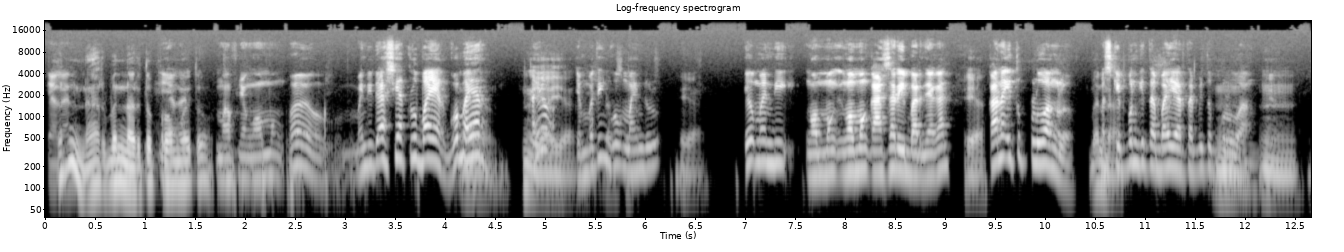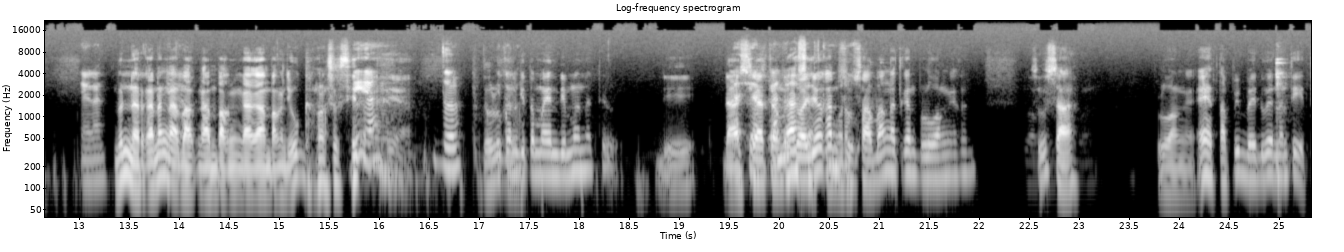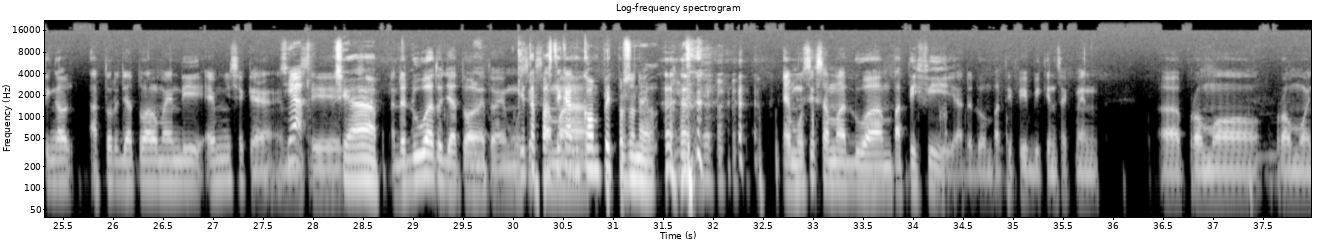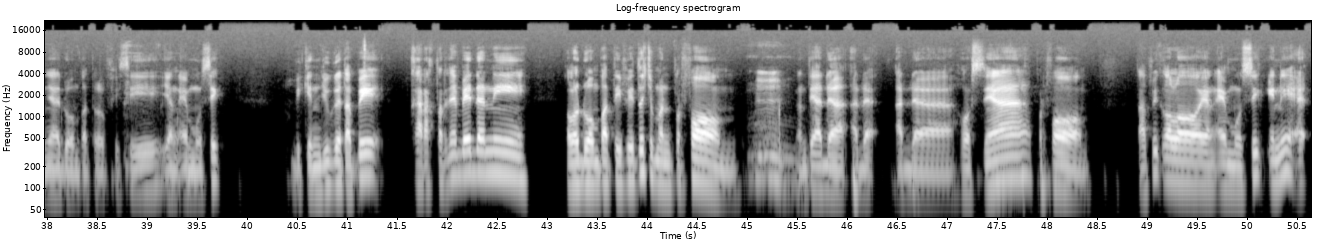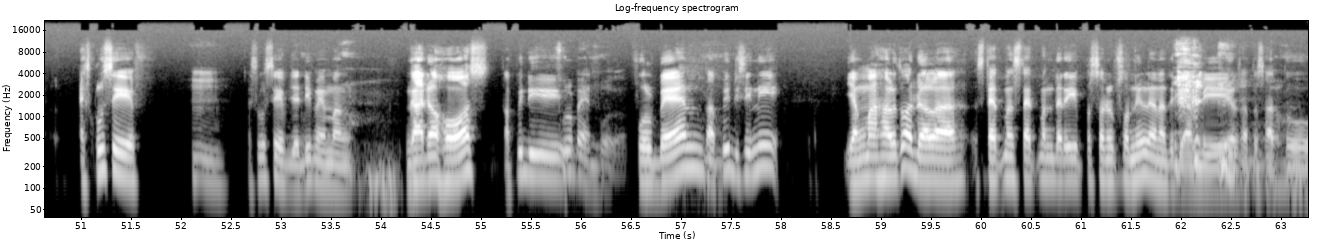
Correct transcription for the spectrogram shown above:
ya kan. benar benar itu Iya promo kan? itu Maafnya ngomong, oh, main di dahsyat lu bayar, gue bayar. Iya, Ayo, iya. yang penting gue main dulu. iya Yuk main di ngomong ngomong kasar ibarnya kan. iya Karena itu peluang loh. Benar. Meskipun kita bayar tapi itu peluang, Hmm. ya kan. benar karena nggak bak- gampang nggak gampang juga masuk situ Iya, betul. dulu kan kita main di mana tuh di Dahsyat dahsyat kan? itu aja kan susah banget kan peluangnya kan. Susah. Peluangnya. Eh tapi by the way nanti tinggal atur jadwal main di M Music ya. M Siap. Music. Siap. ada dua tuh jadwalnya tuh M Music Kita pastikan sama komplit personel. M Music sama 24 TV ada 24 TV bikin segmen eh, promo promonya 24 televisi. Yang M Music bikin juga tapi karakternya beda nih. Kalau 24 TV itu cuman perform. Hmm. nanti ada ada ada hostnya perform tapi kalau yang M Music ini e- eksklusif Hmm. eksklusif jadi memang nggak ada host tapi di Full band. full band tapi di sini yang mahal itu adalah statement-statement dari personil-personil yang nanti diambil satu-satu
